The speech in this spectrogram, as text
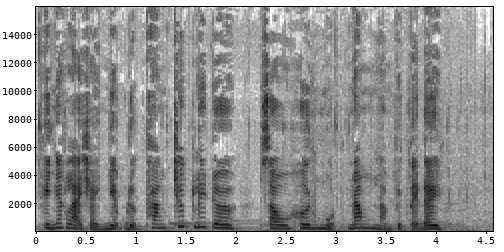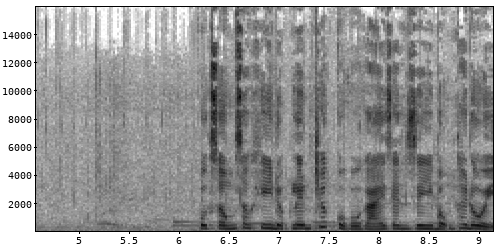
khi nhắc lại trải nghiệm được thăng chức leader sau hơn một năm làm việc tại đây. Cuộc sống sau khi được lên chức của cô gái Gen Z bỗng thay đổi.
